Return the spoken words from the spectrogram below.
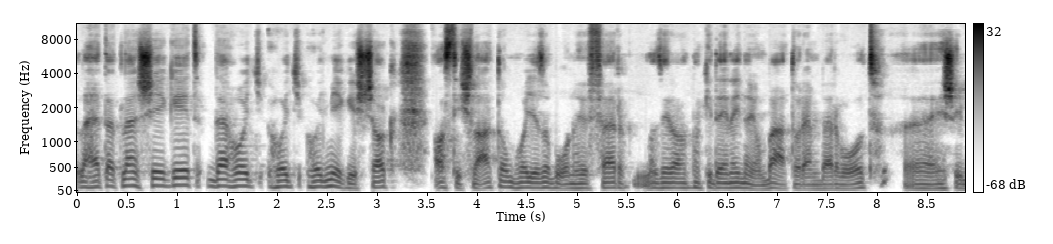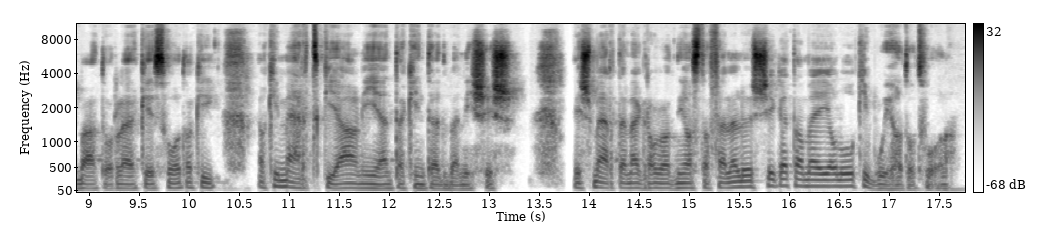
lehetetlenségét, de hogy, hogy, hogy mégiscsak azt is látom, hogy ez a Bonhoeffer azért annak idején egy nagyon bátor ember volt, és egy bátor lelkész volt, aki, aki mert kiállni ilyen tekintetben is, és, és merte megragadni azt a felelősséget, amely alól kibújhatott volna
